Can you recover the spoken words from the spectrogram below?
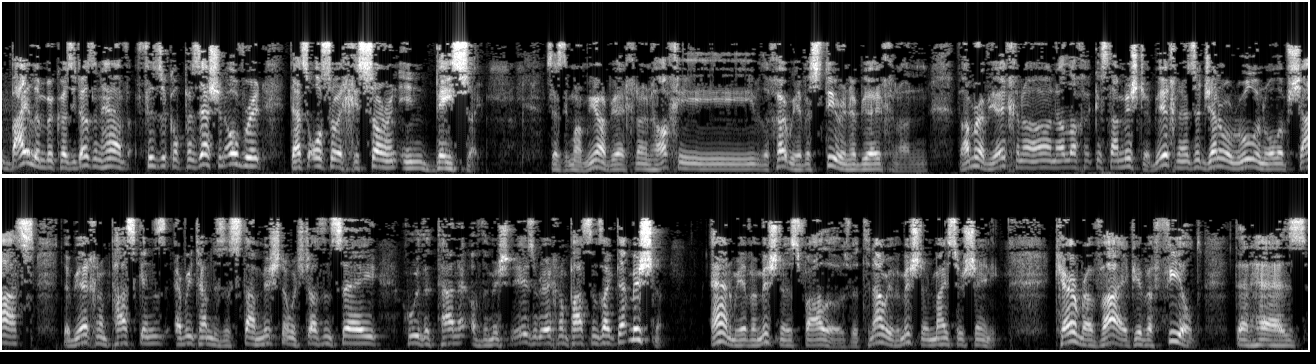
bailim, because he doesn't have physical possession over it, that's also a chisaron in Beisai. Says the Gemara, Rabbi Yechanan hachi We have a steer in Rabbi Yechanan. V'amar Rabbi Yechanan mishnah. Rabbi Yechanan a general rule in all of Shas. Rabbi Yechanan paskins every time there's a stam mishnah which doesn't say who the tana of the mishnah is. Rabbi Yechanan paskins like that mishnah. And we have a Mishnah as follows. But now we have a Mishnah in Meiser Sheni. Kerem Ravai, if you have a field that has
